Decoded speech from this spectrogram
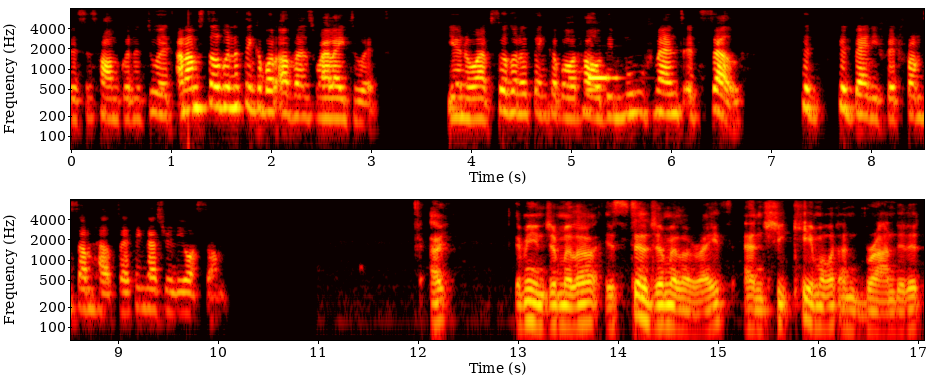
this is how I'm going to do it. And I'm still going to think about others while I do it. You know, I'm still going to think about how the movement itself could could benefit from some help. So I think that's really awesome. I I mean Jamila is still Jamila, right? And she came out and branded it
